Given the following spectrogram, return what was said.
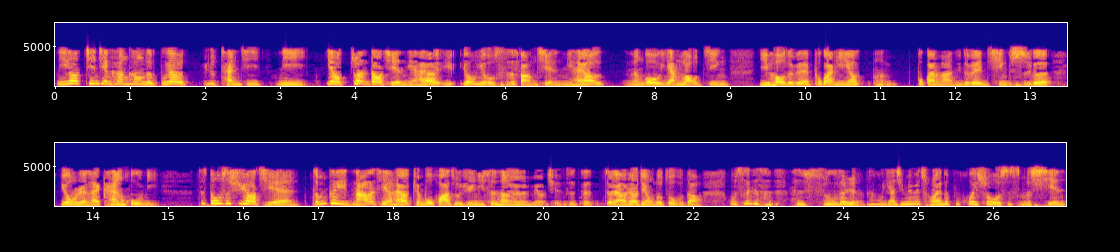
你要健健康康的，不要有残疾。你要赚到钱，你还要拥有私房钱，你还要能够养老金，以后对不对？不管你要嗯。不管啦，你这边？请十个佣人来看护你，这都是需要钱。怎么可以拿了钱还要全部花出去？你身上永远没有钱。这这这两个条件我都做不到。我是个很很俗的人。那我雅琪妹妹从来都不会说我是什么贤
